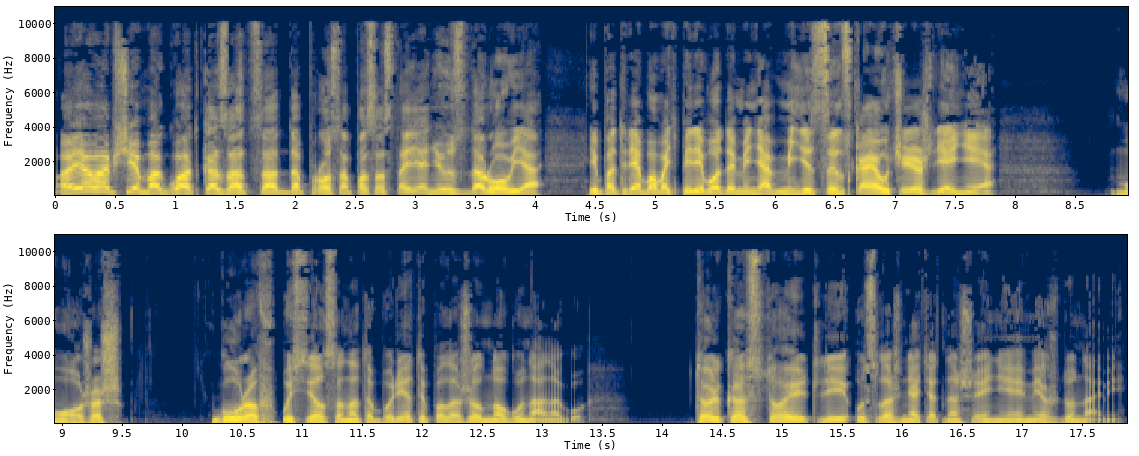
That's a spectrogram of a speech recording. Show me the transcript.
«А я вообще могу отказаться от допроса по состоянию здоровья и потребовать перевода меня в медицинское учреждение». «Можешь». Гуров уселся на табурет и положил ногу на ногу. Только стоит ли усложнять отношения между нами?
